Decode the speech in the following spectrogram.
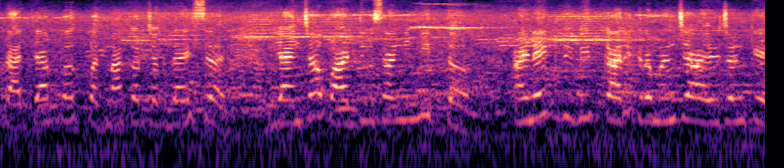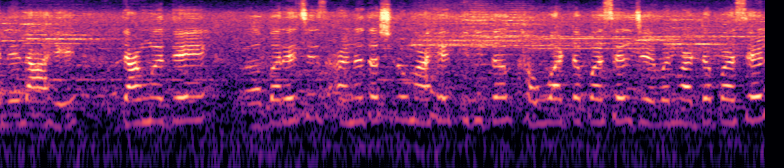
प्राध्यापक पद्माकर जगदाय सर यांच्या वाढदिवसानिमित्त अनेक विविध कार्यक्रमांचे आयोजन केलेलं आहे. त्यामध्ये बरेचसे अनाथाश्रम आहेत की तिथं खाऊ वाटप असेल जेवण वाटप असेल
